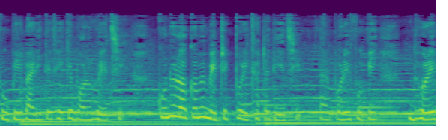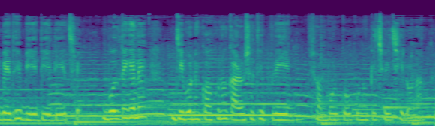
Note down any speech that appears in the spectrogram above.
ফুপির বাড়িতে থেকে বড় হয়েছি। কোনো রকমে মেট্রিক পরীক্ষাটা দিয়েছি। তারপরে ফুপি ধরে বেঁধে বিয়ে দিয়ে দিয়েছে। বলতে গেলে, জীবনে কখনো কারোর সাথে প্রেম, সম্পর্ক কোনো কিছুই ছিল না।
